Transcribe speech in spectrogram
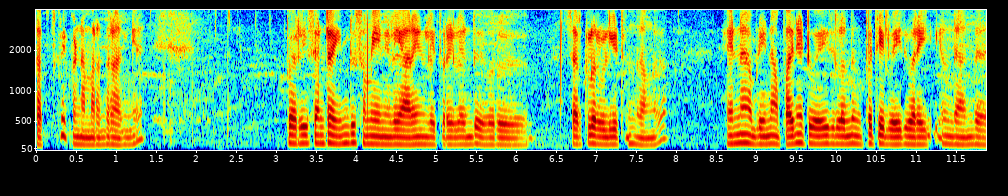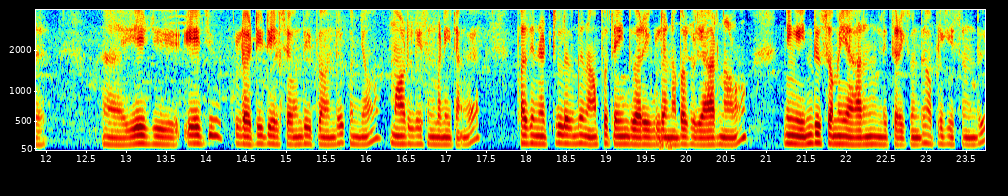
சப்ஸ்கிரைப் பண்ண மறந்துடாதீங்க இப்போ ரீசெண்டாக இந்து சமய நிலைய அறநிலைத்துறையிலேருந்து ஒரு சர்க்குலர் வெளியிட்டிருந்தாங்க. என்ன அப்படின்னா பதினெட்டு வயதுலேருந்து முப்பத்தேழு வயது வரை இருந்த அந்த ஏஜ் ஏஜுக்குள்ள டீட்டெயில்ஸை வந்து இப்போ வந்து கொஞ்சம் மாடுலேஷன் பண்ணிட்டாங்க. பதினெட்டுலேருந்து நாற்பத்தைந்து வரை உள்ள நபர்கள் யாருனாலும் நீங்கள் இந்து சமய அறநிலைத்துறைக்கு வந்து அப்ளிகேஷன் வந்து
